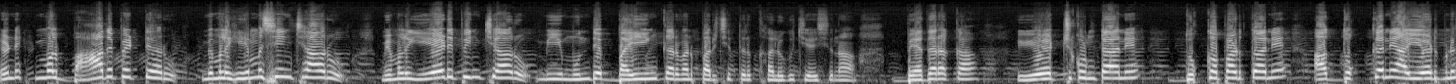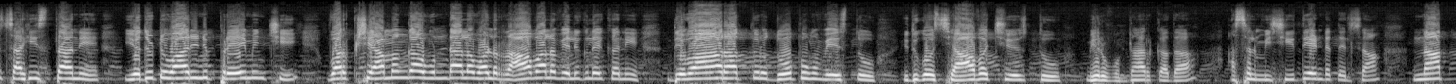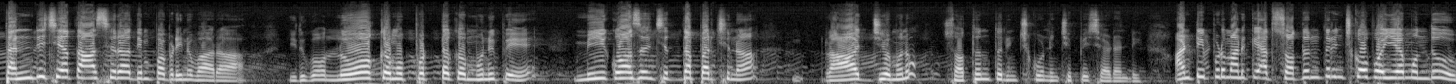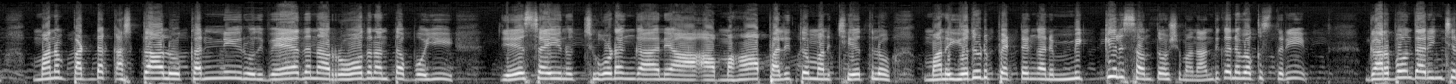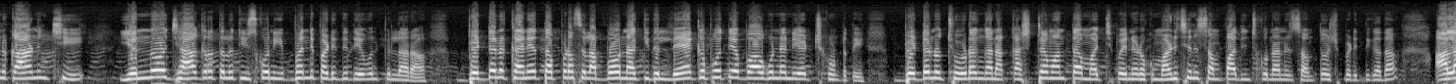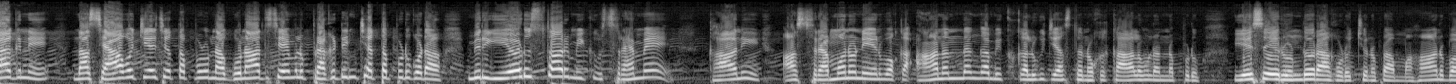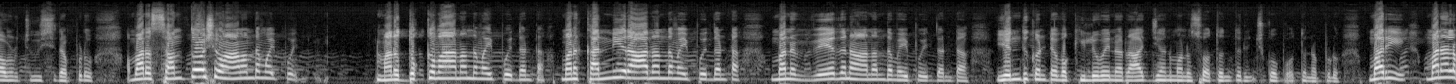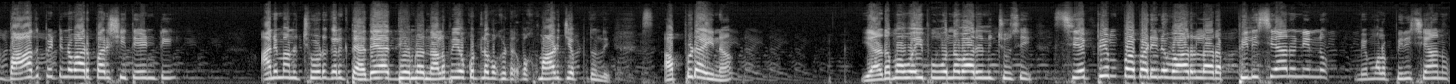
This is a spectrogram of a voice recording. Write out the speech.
ఏమంటే మిమ్మల్ని బాధ పెట్టారు మిమ్మల్ని హింసించారు మిమ్మల్ని ఏడిపించారు మీ ముందే భయంకరమైన పరిస్థితులు కలుగు చేసిన బెదరక ఏడ్చుకుంటానే దుఃఖపడుతూనే ఆ దుఃఖని ఆ ఏడుపుని సహిస్తానే ఎదుటి వారిని ప్రేమించి వారు క్షేమంగా ఉండాల వాళ్ళు రావాల వెలుగులేకని దివారాత్రులు దూపము వేస్తూ ఇదిగో సేవ చేస్తూ మీరు ఉన్నారు కదా. అసలు మీ సీత ఏంటో తెలుసా? నా తండ్రి చేత ఆశీర్వదింపబడిన వారా ఇదిగో లోకము పుట్టక మునిపే మీకోసం సిద్ధపరిచిన రాజ్యమును స్వతంత్రించుకోండి అని చెప్పేశాడండి. అంటే ఇప్పుడు మనకి అది స్వతంత్రించుకోపోయే ముందు మనం పడ్డ కష్టాలు కన్నీరు వేదన రోదనంతా పోయి ఏసైను చూడంగానే ఆ మహా ఫలితం మన చేతిలో మన ఎదుడు పెట్టంగానే మిక్కిలి సంతోషం. అని అందుకని ఒక స్త్రీ గర్భం ధరించిన కానుంచి ఎన్నో జాగ్రత్తలు తీసుకొని ఇబ్బంది పడింది దేవుని పిల్లారా. బిడ్డను కనేటప్పుడు అసలు అబ్బో నాకు ఇది లేకపోతే బాగుండని నేర్చుకుంటుంది. బిడ్డను చూడంగా నా కష్టం అంతా మర్చిపోయిన ఒక మనిషిని సంపాదించుకున్నానని సంతోషపడింది కదా. అలాగనే నా సేవ చేసేటప్పుడు నా గుణాతిశయములు ప్రకటించేటప్పుడు కూడా మీరు ఏడుస్తారు మీకు శ్రమే. కానీ ఆ శ్రమను నేను ఒక ఆనందంగా మీకు కలుగు చేస్తాను. ఒక కాలంలో అన్నప్పుడు ఏసే రెండో రాకూడ వచ్చినప్పుడు ఆ మహానుభావుడు చూసినప్పుడు మన సంతోషం ఆనందం అయిపోయింది మన దుఃఖం ఆనందం అయిపోయిందంట మన కన్నీరు ఆనందం అయిపోయిందంట మన వేదన ఆనందం అయిపోయిందంట ఎందుకంటే ఒక ఇలువైన రాజ్యాన్ని మనం స్వతంత్రించుకోబోతున్నప్పుడు. మరి మనల్ని బాధ పెట్టిన వారి పరిస్థితి ఏంటి? అని మనం చూడగలిగితే అదే అధ్యాయంలో నలభై ఒకటిలో ఒకటి ఒక మాట చెప్తుంది. అప్పుడైనా ఎడమవైపు ఉన్న వారిని చూసి చెప్పింపబడిన వారులారా పిలిచాను నిన్ను మిమ్మల్ని పిలిచాను.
